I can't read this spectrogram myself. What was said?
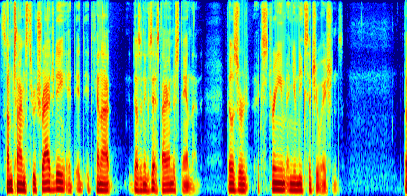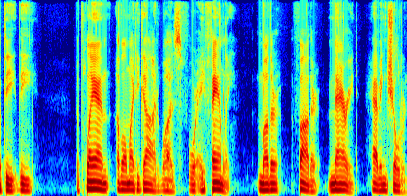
Sometimes through tragedy, it, it, it cannot doesn't exist. I understand that. Those are extreme and unique situations. But the the the plan of Almighty God was for a family, mother, father, married, having children.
